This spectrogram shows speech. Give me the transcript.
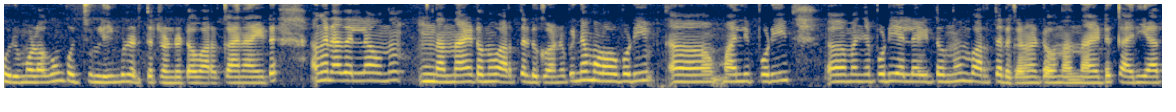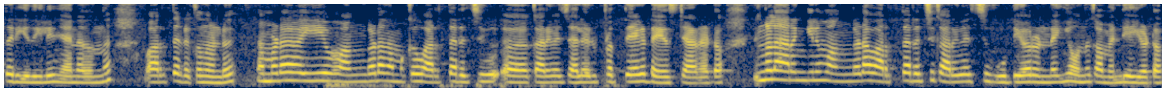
കുരുമുളകും കൊച്ചുള്ളിയും കൂടെ എടുത്തിട്ടുണ്ട് കേട്ടോ വറുക്കാനായിട്ട്. അങ്ങനെ അതെല്ലാം ഒന്ന് നന്നായിട്ടൊന്ന് വറുത്തെടുക്കുകയാണ് പിന്നെ മുളക് പൊടിയും മല്ലിപ്പൊടിയും മഞ്ഞൾപ്പൊടിയും എല്ലാം ഇട്ടൊന്നും വറുത്തെടുക്കണം കേട്ടോ നന്നായിട്ട്. കരിയാത്ത രീതിയിൽ ഞാനതൊന്ന് വറുത്തെടുക്കുന്നുണ്ട്. നമ്മുടെ ഈ വങ്കട നമുക്ക് വറുത്തരച്ച് കറി വെച്ചാൽ ഒരു പ്രത്യേക ടേസ്റ്റാണ് കേട്ടോ. നിങ്ങളാരെങ്കിലും വങ്കട വറുത്തരച്ച് കറി വെച്ച് കൂട്ടിയവരുണ്ടെങ്കിൽ ഒന്ന് കമന്റ് ചെയ്യൂ കേട്ടോ.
